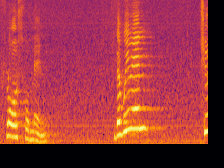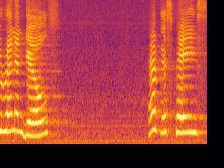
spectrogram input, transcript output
floors for men. The women, children and girls have their space.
